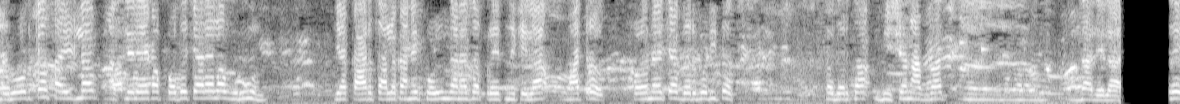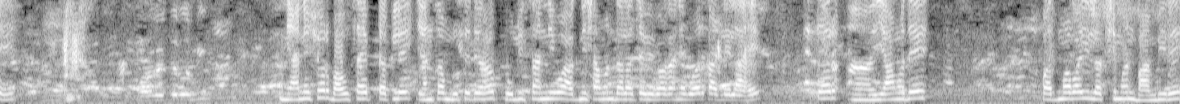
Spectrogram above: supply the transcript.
रोडच्या साईडला असलेल्या एका पदचाऱ्याला उडवून या कार चालकाने पळून जाण्याचा प्रयत्न केला. मात्र पळण्याच्या गडबडीतच सदरचा भीषण अपघात झालेला आहे. ज्ञानेश्वर भाऊसाहेब टकले यांचा मृतदेह पोलिसांनी व अग्निशमन दलाच्या विभागाने वर काढलेला आहे. तर यामध्ये पद्माबाई लक्ष्मण भांबिरे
